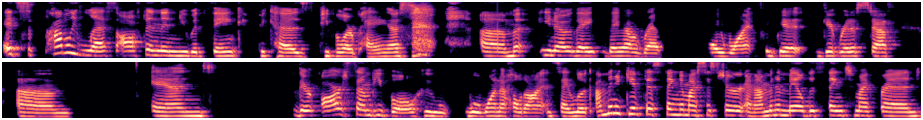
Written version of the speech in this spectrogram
It's probably less often than you would think because people are paying us. um, you know, they they are ready they want to get get rid of stuff. Um, and there are some people who will want to hold on and say look i'm going to give this thing to my sister and i'm going to mail this thing to my friend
